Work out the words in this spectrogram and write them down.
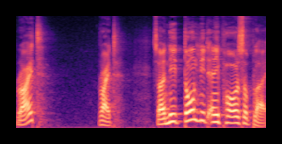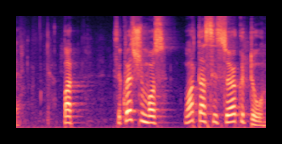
right? Right. So I need don't need any power supply. But the question was, what does this circuit do?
